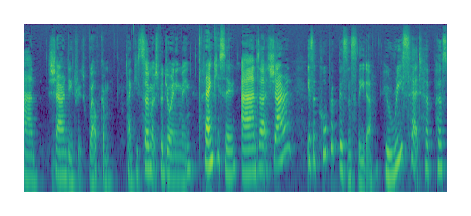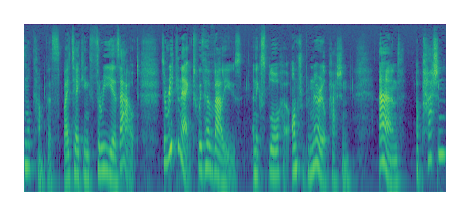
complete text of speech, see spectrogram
and Sharon Dietrich. Welcome. Thank you so much for joining me. Thank you, Sue. And uh, Sharon is a corporate business leader who reset her personal compass by taking three years out to reconnect with her values and explore her entrepreneurial passion and a passion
